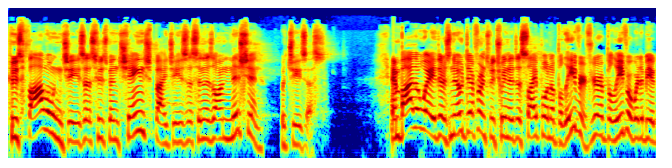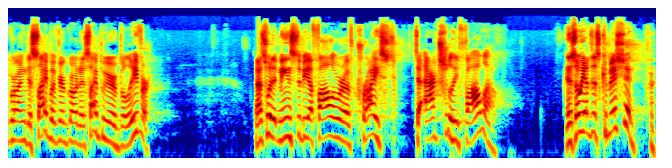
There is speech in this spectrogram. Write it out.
who's following Jesus, who's been changed by Jesus, and is on mission with Jesus. And by the way, there's no difference between a disciple and a believer. If you're a believer, we're to be a growing disciple. If you're a growing disciple, you're a believer. That's what it means to be a follower of Christ, to actually follow. And so we have this commission.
